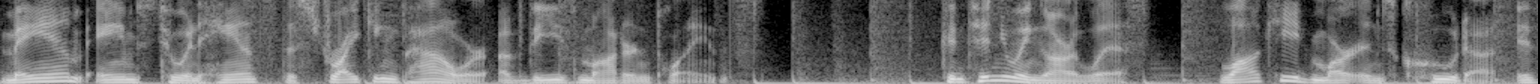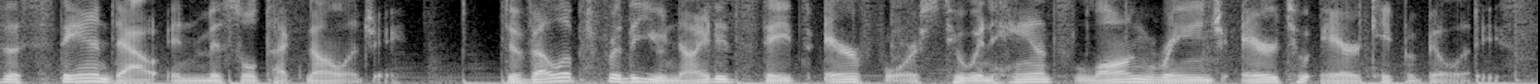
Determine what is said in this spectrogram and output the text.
MAM aims to enhance the striking power of these modern planes. Continuing our list, Lockheed Martin's CUDA is a standout in missile technology. Developed for the United States Air Force to enhance long range air to air capabilities.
